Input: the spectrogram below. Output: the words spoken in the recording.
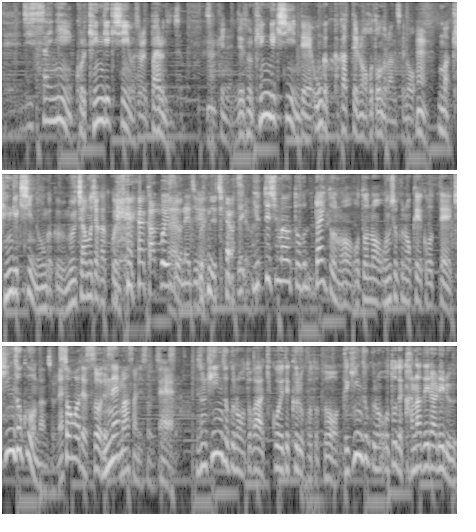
で実際にこれ剣劇シーンはそれいっぱいあるんですよ。作品ででその剣撃シーンで音楽かかってるのがほとんどなんですけど、うん、まあ、剣撃シーンの音楽むちゃむちゃかっこいいですよ。かっこいいですよね、自分で言っちゃいますけど。言ってしまうとライトの音の音色の傾向って金属音なんですよね。そうですそうです、ね、まさにそうです、えー、その金属の音が聞こえてくることとで金属の音で奏でられる、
